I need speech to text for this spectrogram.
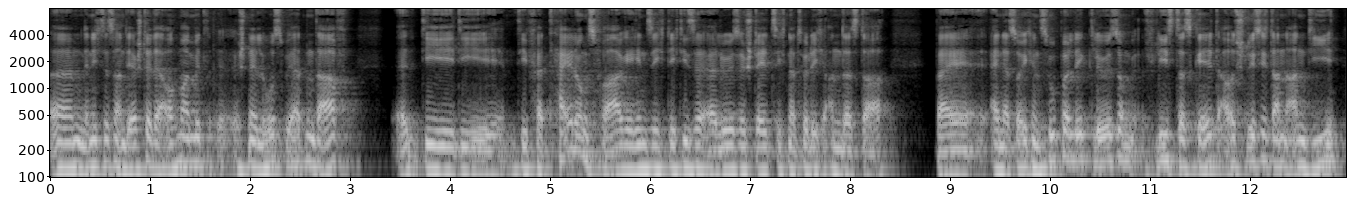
ähm, wenn ich das an der Stelle auch mal mit äh, schnell loswerden darf, äh, die, die, die Verteilungsfrage hinsichtlich dieser Erlöse stellt sich natürlich anders dar. Bei einer solchen Super League-Lösung fließt das Geld ausschließlich dann an die,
